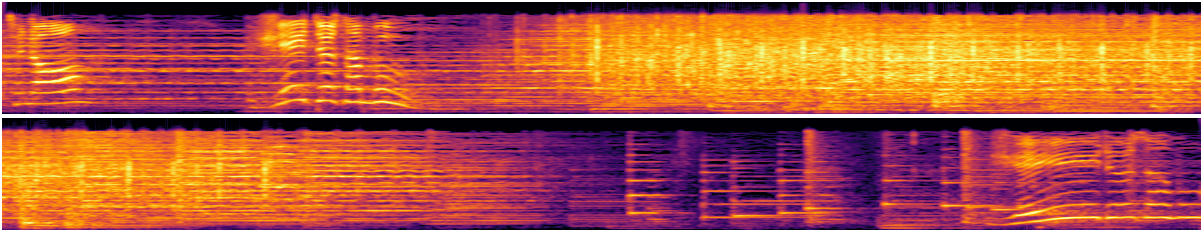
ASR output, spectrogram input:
Maintenant j'ai deux amours. J'ai deux amours,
